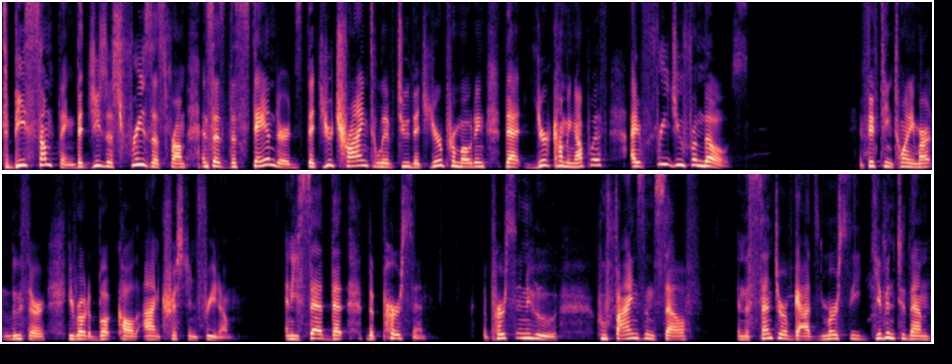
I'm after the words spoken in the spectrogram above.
to be something that Jesus frees us from and says the standards that you're trying to live to, that you're promoting, that you're coming up with, I have freed you from those. In 1520, Martin Luther, he wrote a book called On Christian Freedom. And he said that the person, the person who, who finds himself in the center of God's mercy given to them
